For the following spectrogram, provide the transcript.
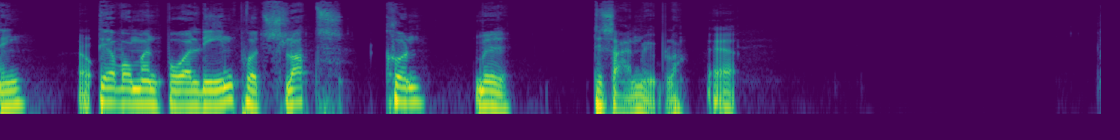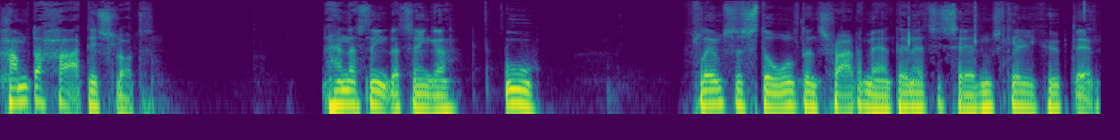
Ikke? Jo. Der, hvor man bor alene på et slot, kun med designmøbler. Ja. Ham, der har det slot, han er sådan en, der tænker, uh, Flem's stole, den Strataman, den er til salg, nu skal jeg lige købe den.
